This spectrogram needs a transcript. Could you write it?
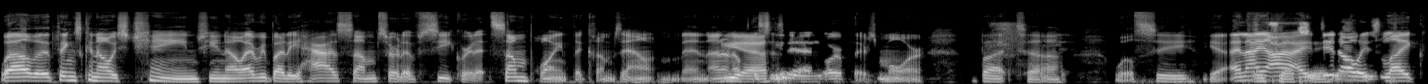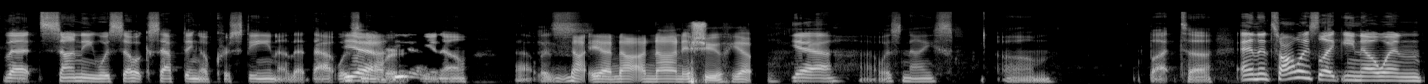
Well, the things can always change. You know, everybody has some sort of secret at some point that comes out, and I don't know Yeah. if this is it or if there's more, but uh, we'll see. Yeah, and I, I, did always like that Sonny was so accepting of Kristina that that was Yeah. never, you know, that was not yeah not a non-issue yep yeah, that was nice. Um, but uh, and it's always like you know when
